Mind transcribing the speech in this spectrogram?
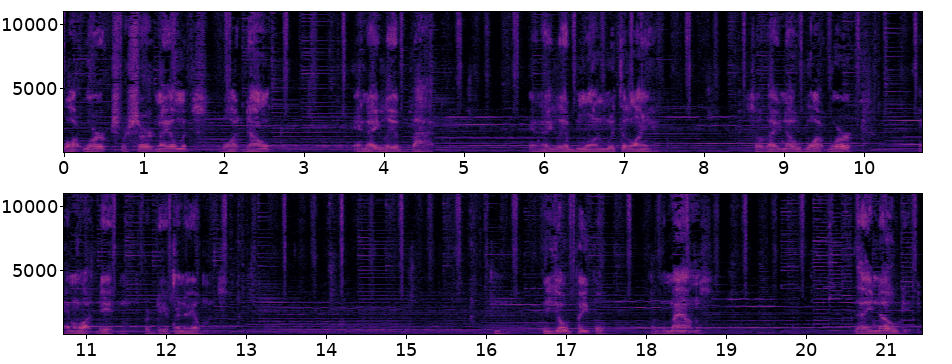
What works for certain ailments, what don't. And they lived by it. And they lived one with the land. So they know what worked and what didn't for different ailments. These old people of the mountains, they knowed it.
